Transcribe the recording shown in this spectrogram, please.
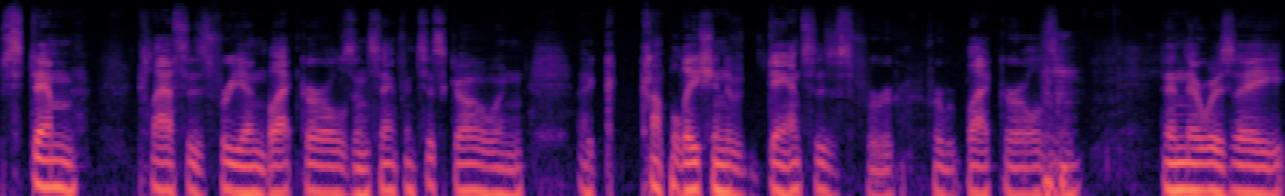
STEM classes for young black girls in San Francisco and a c- compilation of dances for, for black girls. And then there was a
